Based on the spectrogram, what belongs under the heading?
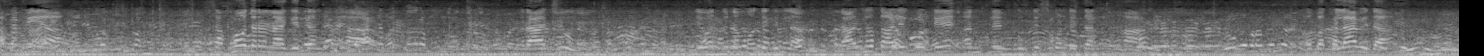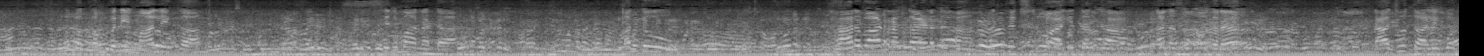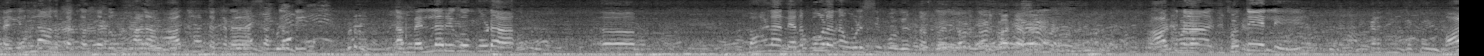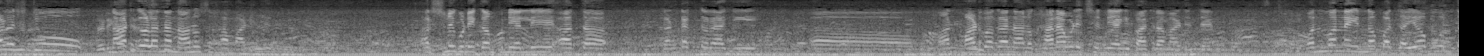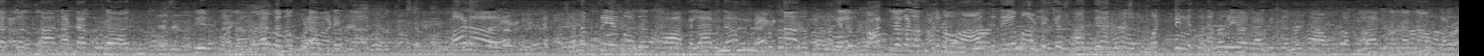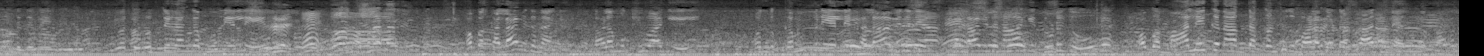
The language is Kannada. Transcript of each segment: ಆತ್ಮೀಯ ಸಹೋದರನಾಗಿದ್ದಂತಹ ರಾಜು, ಇವತ್ತು ನಮ್ಮೊಂದಿಗಿಲ್ಲ. ರಾಜು ತಾಳಿಕೋಟೆ ಅಂತಲೇ ಗುರುತಿಸಿಕೊಂಡಿದ್ದಂತಹ ಒಬ್ಬ ಕಲಾವಿದ, ಒಬ್ಬ ಕಂಪನಿ ಮಾಲೀಕ, ಸಿನಿಮಾ ನಟ, ಮತ್ತು ಧಾರವಾಡ ರಂಗಾಯಣದ ಅಧ್ಯಕ್ಷರು ಆಗಿದ್ದಂತಹ ನನ್ನ ಸಹೋದರ ರಾಜು ತಾಳಿಕೋಟ. ಇಲ್ಲ ಅನ್ನತಕ್ಕಂಥದ್ದು ಬಹಳ ಆಘಾತಕರ ಸಂಗತಿ. ನಮ್ಮೆಲ್ಲರಿಗೂ ಕೂಡ ಬಹಳ ನೆನಪುಗಳನ್ನು ಉಳಿಸಿ ಹೋಗಿರ್ತಕ್ಕಂಥ ಆತನ ಜೊತೆಯಲ್ಲಿ ಬಹಳಷ್ಟು ನಾಟಕಗಳನ್ನು ನಾನು ಸಹ ಮಾಡಿದ್ದೇನೆ ಅರ್ಶಿನಗುಡಿ ಕಂಪನಿಯಲ್ಲಿ ಆತ ಕಂಡಕ್ಟರ್ ಆಗಿ ಮಾಡುವಾಗ ನಾನು ಖಾನಾವಳಿ ಚೆನ್ನಿಯಾಗಿ ಪಾತ್ರ ಮಾಡಿದ್ದೆ. ಒಂದ್ ಮೊನ್ನೆ ಇನ್ನೊಬ್ಬ ತಯ್ಯಬು ಅಂತಕ್ಕಂಥ ನಟ ಕೂಡ ತೀರ್ಕೊಂಡ. ಅದನ್ನು ಕೂಡ ಮಾಡಿದ್ದ. ಬಹಳ ಜನಪ್ರಿಯವಾದಂತಹ ಕಲಾವಿದ. ಕೆಲವು ಪಾತ್ರಗಳಂತೂ ಅದನ್ನೇ ಮಾಡಲಿಕ್ಕೆ ಸಾಧ್ಯ ಅನ್ನೋಷ್ಟು ಮಟ್ಟಿಗೆ ಜನಪ್ರಿಯರಾಗಿದ್ದಂತಹ ಒಬ್ಬ ಕಲಾವಿದನ ನಾವು ಕಳ್ಕೊಂಡಿದ್ದೀವಿ. ಇವತ್ತು ವೃತ್ತಿ ರಂಗಭೂಮಿಯಲ್ಲಿ ಒಬ್ಬ ಕಲಾವಿದನಾಗಿ, ಬಹಳ ಮುಖ್ಯವಾಗಿ ಒಂದು ಕಂಪನಿಯಲ್ಲಿ ಕಲಾವಿದನ, ಕಲಾವಿದನಾಗಿ ದುಡಿದು ಒಬ್ಬ ಮಾಲೀಕನಾಗ್ತಕ್ಕಂಥದ್ದು ಬಹಳ ದೊಡ್ಡ ಸಾಧನೆ.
